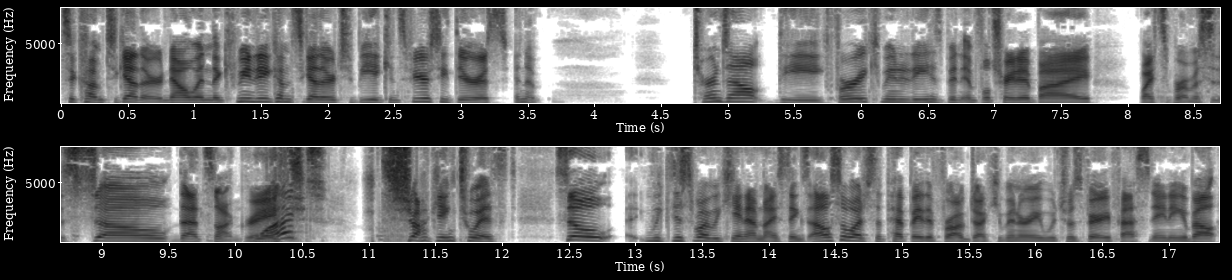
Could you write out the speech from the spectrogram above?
to come together. Now when the community comes together to be a conspiracy theorist and it turns out the furry community has been infiltrated by white supremacists so that's not great What? shocking twist. So we, this is why we can't have nice things. I also watched the Pepe the Frog documentary, which was very fascinating about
